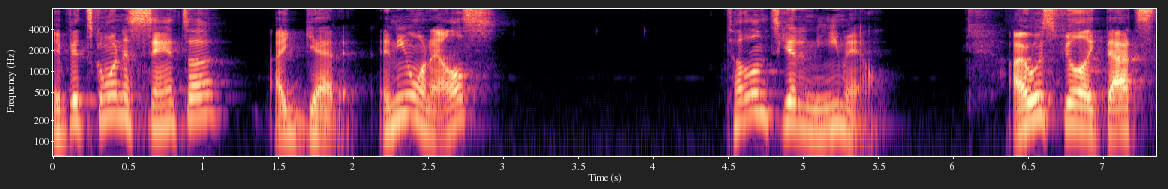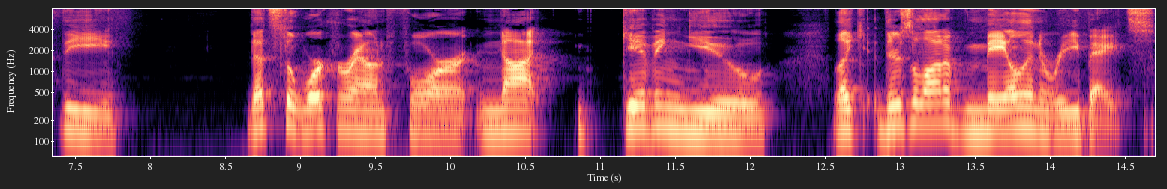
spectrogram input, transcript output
If it's going to Santa, I get it. Anyone else? Tell them to get an email. I always feel like that's the that's the workaround for not giving you like there's a lot of mail-in rebates,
